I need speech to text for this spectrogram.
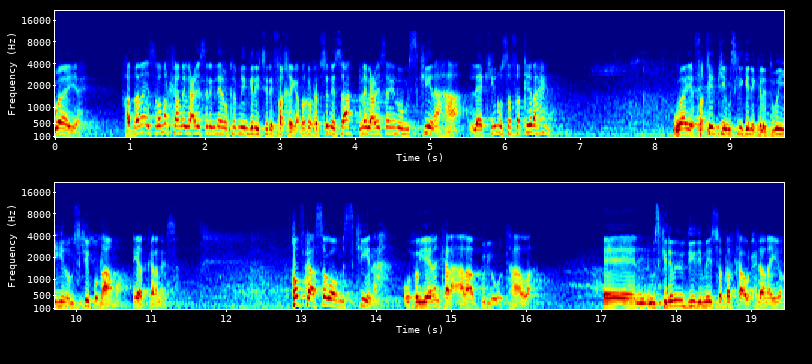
waayahay haddana isla markaa nabig alay slam ilah uu ka magan geli jiray fakriga marka waxay tusinaysaa nabig alay slam inuu miskiin ahaa laakiin uusan faqiir ahayn waaya faqiirkii miskiinka inay kala duwan yihiin oo miskiinku dhaamo ayaad garanaysaa qofka asagoo miskiin ah wuxuu yeelan karaa alaab guriga u taalla miskiinnimadu u diidi mayso dharka uu xidhanayo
